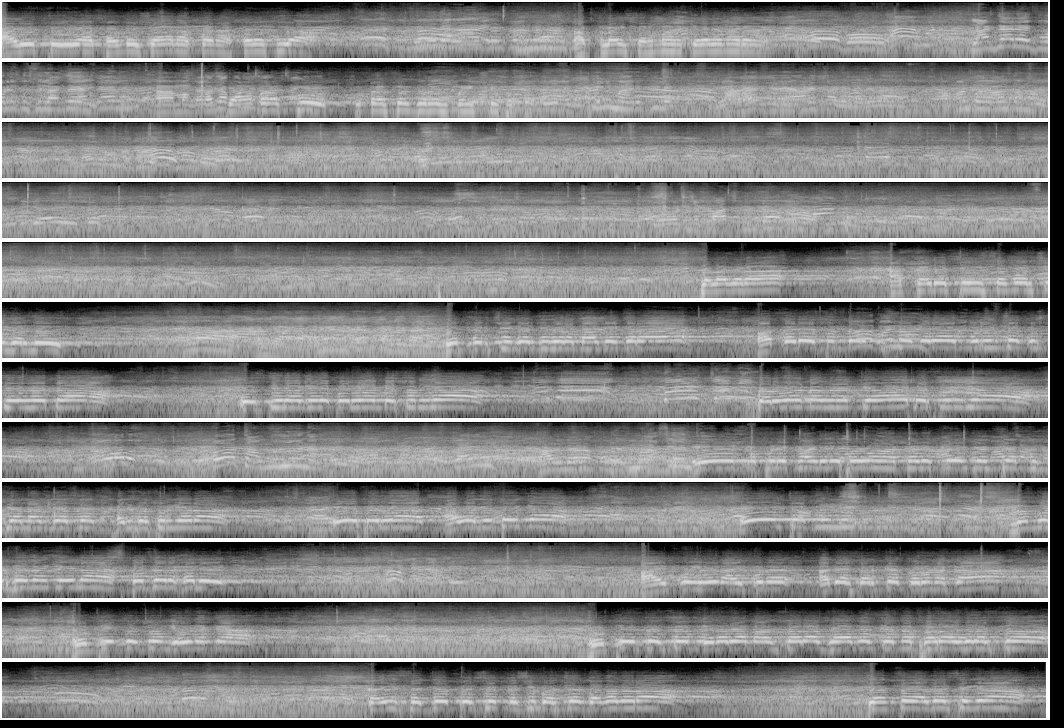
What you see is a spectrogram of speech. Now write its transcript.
आदित्य युवा फाउंडेशन आपण आखाड्यात या आपलाही सन्मान केला जाणार. आहे लाग जाय रे पोरी कुस्ती लाग जाय हा मग कसा श्याम राजपूत कुठं असेल तर पैसे पकडा. पाच मिनिटं चला जरा आखाड्याची समोरची गर्दी. ही पुढची गर्दी जरा मागे करा. आकडे सुंदर कुस्त्या करा मुलींच्या कुस्ती होता. कुस्ती लागलेले पैलवान बसून घ्या सर्वांना विनंती आहे बसून घ्या हो काही हे कपडे काढलेले पैलवान आखाड्यातले ज्यांच्या कुस्त्या लागल्या असतात खाली बसून घ्या ना. हे पैलवान आवाज येतोय का? हे चॉकलेट. लंगोट फेदा गेला बंदर खाली. ऐकू येऊन ऐकून आल्यासारखं करू नका. झोपेचं सोंग घेऊ नका. झोपेचं सोंग घेणाऱ्या माणसाला स्वागत करणं फार अवघड असतं. काही सज्जन पेक्षे कशी बसले बघा जरा. त्यांचा आदर्श घ्या.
